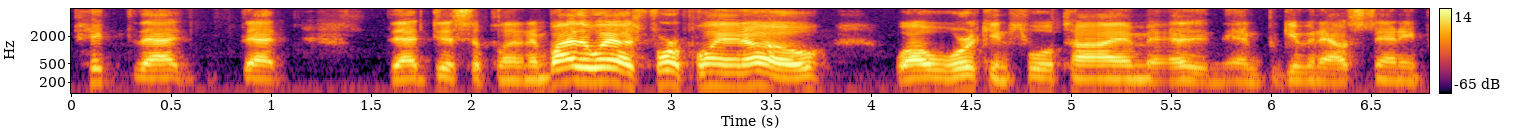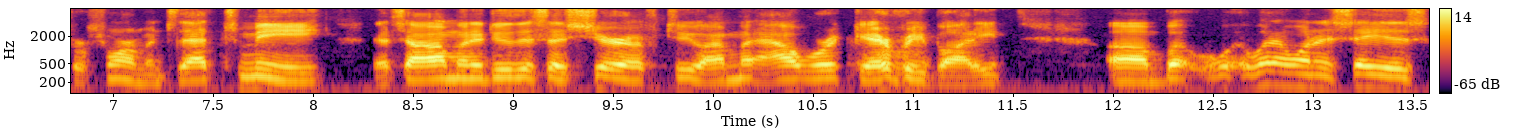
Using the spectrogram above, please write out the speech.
picked that that that discipline. And by the way, I was 4.0 while working full time and, and, giving outstanding performance. That's me. That's how I'm going to do this as sheriff too. I'm going to outwork everybody. Um, but w- what I want to say is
